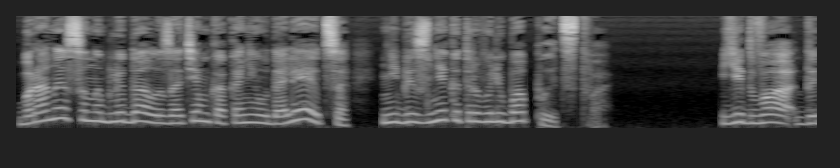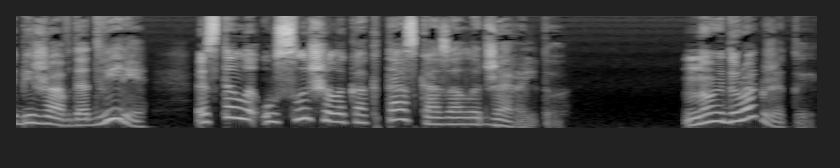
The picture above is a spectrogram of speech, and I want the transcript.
Баронесса наблюдала за тем, как они удаляются, не без некоторого любопытства. Едва добежав до двери, Эстелла услышала, как та сказала Джеральду. «Ну и дурак же ты.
